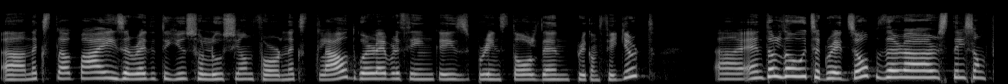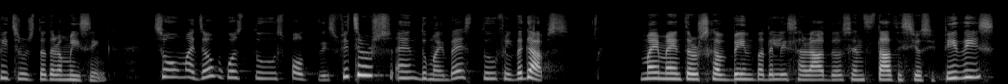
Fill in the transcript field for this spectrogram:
Uh, Nextcloud Pi is a ready-to-use solution for Nextcloud where everything is pre-installed and pre-configured. Uh, and although it's a great job, there are still some features that are missing. So my job was to spot these features and do my best to fill the gaps. My mentors have been Pantelis Arados and Stathis Yosifidis,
